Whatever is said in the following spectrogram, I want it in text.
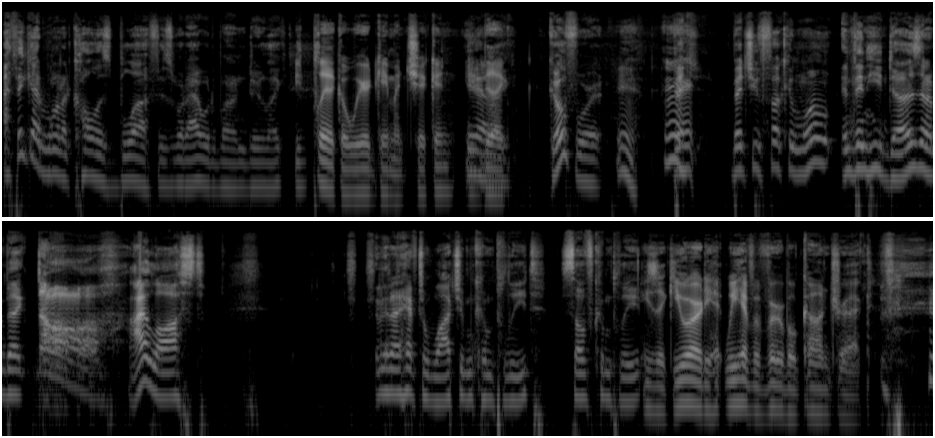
I think I'd want to call his bluff. Is what I would want to do. Like, You'd play like a weird game of chicken. You'd yeah, be like, like, go for it. yeah, Bet, alright. bet you fucking won't. And then he does, and I'm like, oh, I lost. And then I have to watch him complete, self complete. He's like, you already, ha- we have a verbal contract.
